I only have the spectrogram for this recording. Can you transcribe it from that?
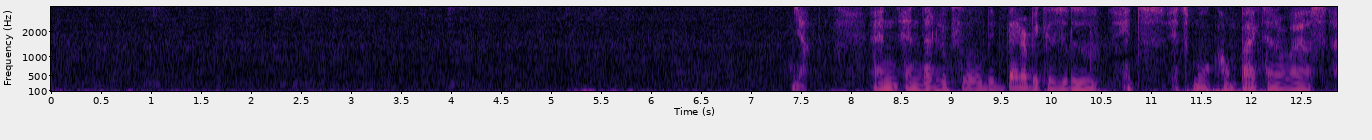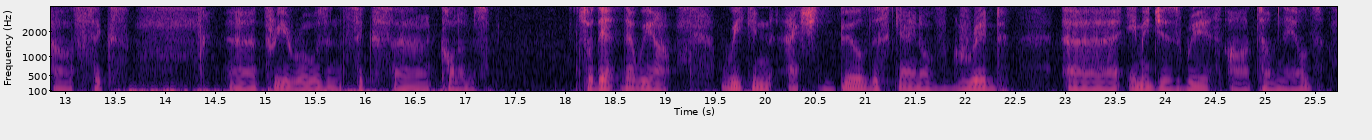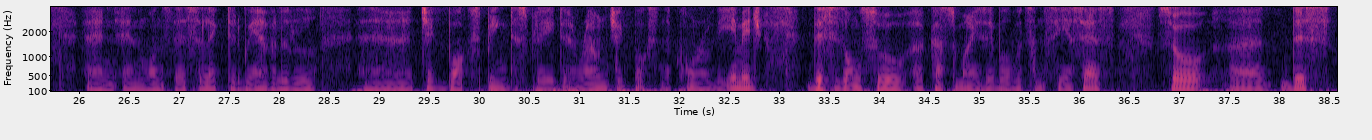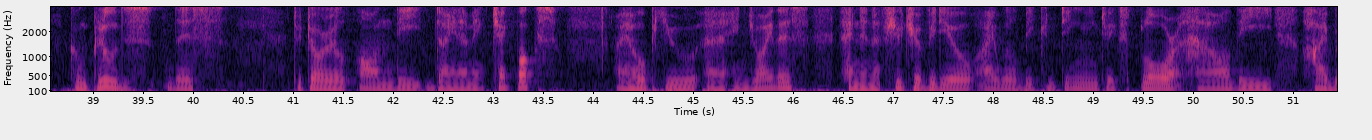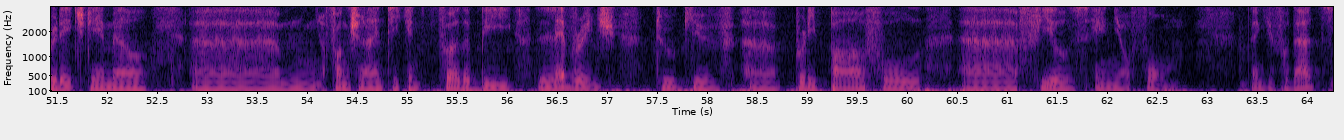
Yeah and and that looks a little bit better because it'll it's it's more compact and have uh, six three rows and six uh, columns. So there there we are. We can actually build this kind of grid uh, images with our thumbnails. And and once they're selected we have a little uh, checkbox being displayed a round checkbox in the corner of the image. This is also uh, customizable with some CSS so uh, this concludes this tutorial on the dynamic checkbox. I hope you uh, enjoy this and in a future video I will be continuing to explore how the hybrid HTML um, functionality can further be leveraged to give uh, pretty powerful uh, fields in your form. Thank you for that.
